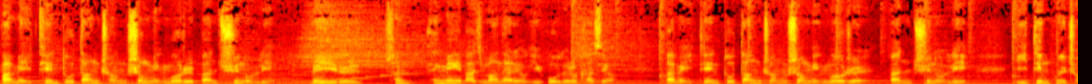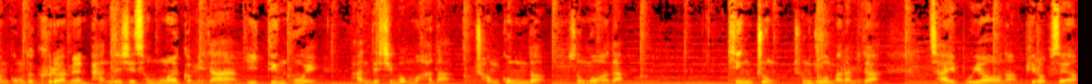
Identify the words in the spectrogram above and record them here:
把每天都当成生命末日般去努力. 매일을 생명의 마지막 날 여기고 노력하세요. 把每天都当成生命末日般去努力. 一定会成功的. 그러면 반드시 성공할 겁니다. 一定会 반드시 뭐뭐 하다. 成功的 성공하다. 听众 청중은 말합니다. 才不要呢 필요 없어요.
